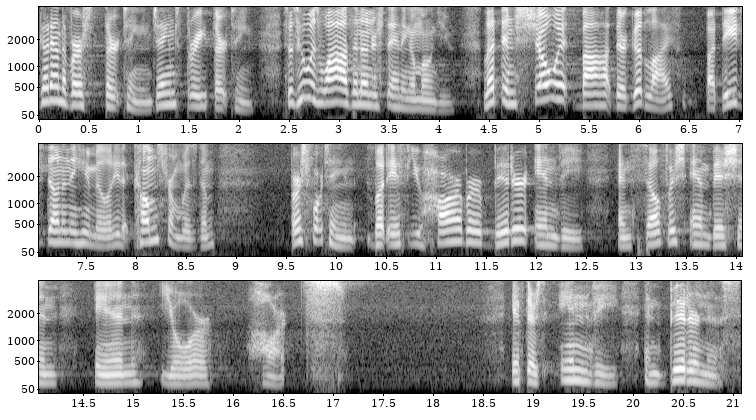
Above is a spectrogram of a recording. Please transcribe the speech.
go down to verse 13, James 3 13. It says, Who is wise and understanding among you? Let them show it by their good life, by deeds done in the humility that comes from wisdom. Verse 14, but if you harbor bitter envy and selfish ambition in your hearts, if there's envy and bitterness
